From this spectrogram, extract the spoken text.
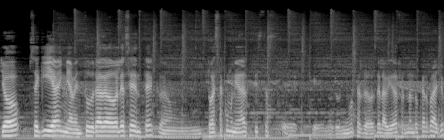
Yo seguía en mi aventura de adolescente con toda esta comunidad de artistas eh, que nos reunimos alrededor de la vida de Fernando Carballo.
